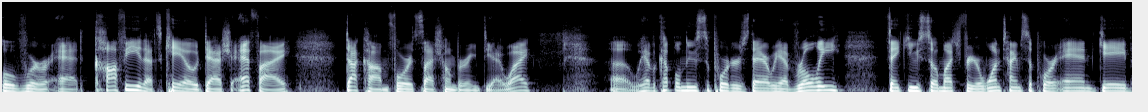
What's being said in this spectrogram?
over at Ko-fi, that's ko-fi dot com forward slash homebrewing DIY. Uh, we have a couple new supporters there. We have Rolly. Thank you so much for your one-time support, and Gabe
